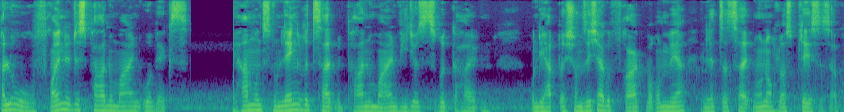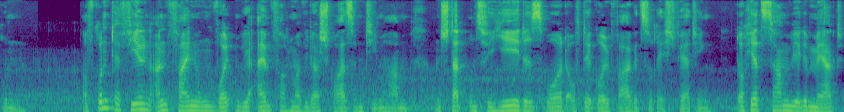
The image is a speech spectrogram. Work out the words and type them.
Hallo, Freunde des paranormalen Urbex. Wir haben uns nun längere Zeit mit paranormalen Videos zurückgehalten und ihr habt euch schon sicher gefragt, warum wir in letzter Zeit nur noch Lost Places erkunden. Aufgrund der vielen Anfeindungen wollten wir einfach mal wieder Spaß im Team haben, anstatt uns für jedes Wort auf der Goldwaage zu rechtfertigen. Doch jetzt haben wir gemerkt,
